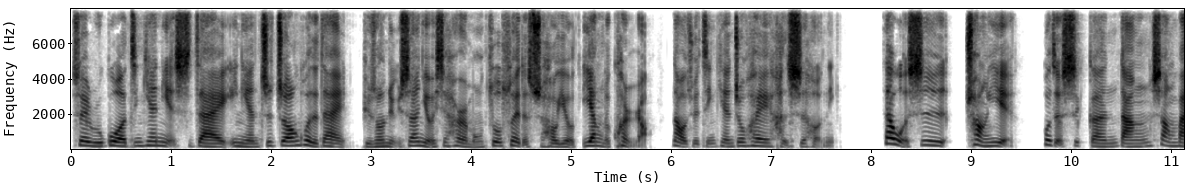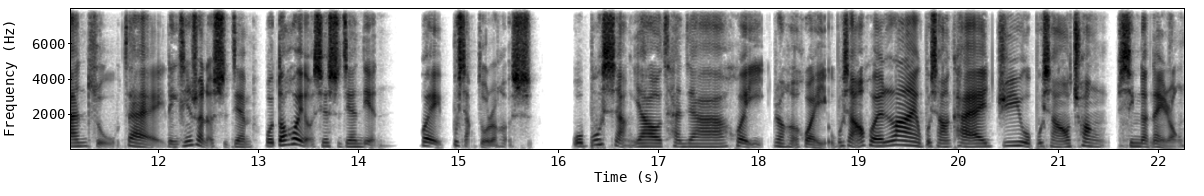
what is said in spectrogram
所以，如果今天你也是在一年之中，或者在比如说女生有一些荷尔蒙作祟的时候，也有一样的困扰，那我觉得今天就会很适合你。在我是创业。或者是跟当上班族在领薪水的时间，我都会有些时间点会不想做任何事。我不想要参加会议，任何会议，我不想要回 Line，我不想要开 IG，我不想要创新的内容，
